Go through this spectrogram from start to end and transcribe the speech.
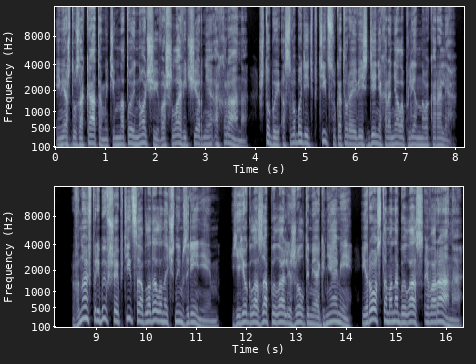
И между закатом и темнотой ночи вошла вечерняя охрана, чтобы освободить птицу, которая весь день охраняла пленного короля. Вновь прибывшая птица обладала ночным зрением. Ее глаза пылали желтыми огнями, и ростом она была с Эварана,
